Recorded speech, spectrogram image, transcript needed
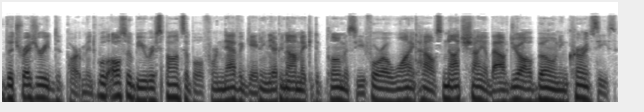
The Treasury Department will also be responsible for navigating economic diplomacy for a White House not shy about jawboning currencies.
